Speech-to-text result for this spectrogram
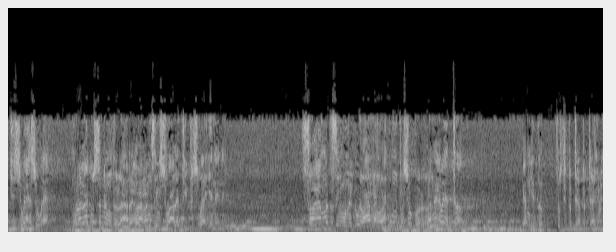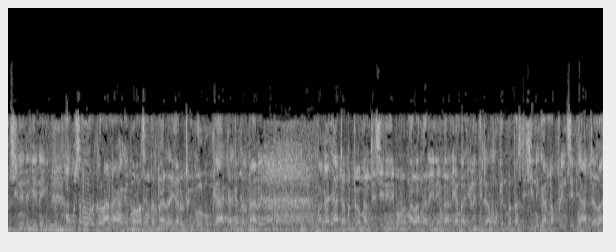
disuwek-suwek. Mulai aku seneng kalau arek lanang sing suale disuwek gini ini. Selamat sing ngono iku lanang, aku bersyukur. Lanang wedok kan gitu. Terus dibedah-bedah lu jini nih gini aku seneng mergo lanang gitu kalau sing tertarik karo dengkulmu? Gak gak gak tertarik. Makanya ada pedoman di sini nih malam hari ini Mbak Nia Mbak Yuli tidak mungkin pentas di sini karena prinsipnya adalah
